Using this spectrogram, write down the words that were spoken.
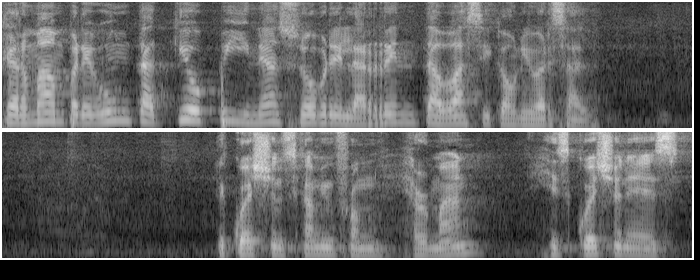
Germán pregunta, ¿qué opina sobre la renta básica universal? The question is coming from Herman. His question is,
